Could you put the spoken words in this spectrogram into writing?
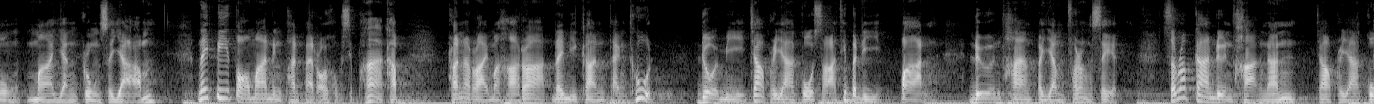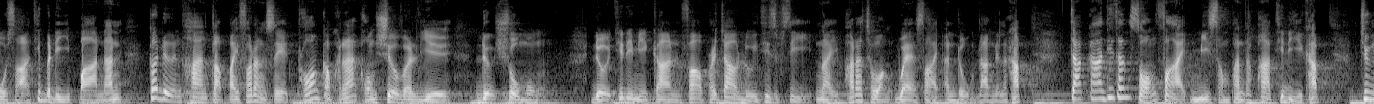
มงมายังกรุงสยาม ในปีต่อมา 1865 ครับ พระนารายมหาราชได้มีการแต่งทูต โดยมีเจ้าพระยาโกษาธิบดีปาน เดินทางไปยังฝรั่งเศสสำหรับการเดินทางนั้น เจ้าพระยาโกษาธิบดีปานนั้น ก็เดินทางกลับไปฝรั่งเศส พร้อมกับคณะของเชอ v วาเลียเดอโชมง โดยที่ได้มีการเฝ้าพระเจ้าหลุยส์ที่ 14 ในพระราชวังแวร์ซายอันโด่งดังนี่แหละครับ จากการที่ทั้งสองฝ่ายมีสัมพันธภาพที่ดีครับ จึง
